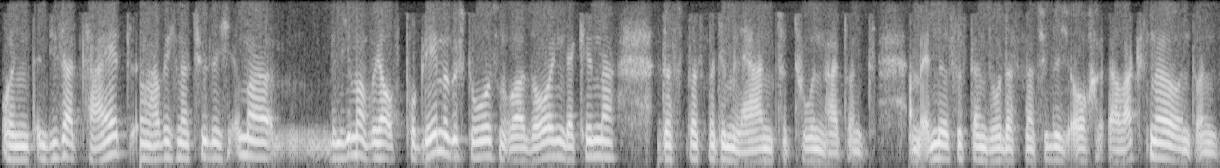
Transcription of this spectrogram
Und in dieser Zeit habe ich natürlich immer, bin ich immer wieder auf Probleme gestoßen oder Sorgen der Kinder, das was mit dem Lernen zu tun hat. Und am Ende ist es dann so, dass natürlich auch Erwachsene und, und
